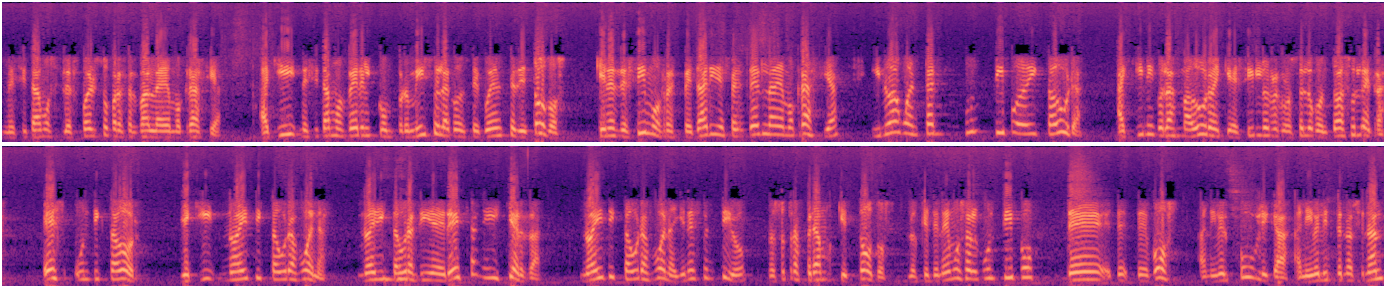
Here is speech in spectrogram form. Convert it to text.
necesitamos el esfuerzo para salvar la democracia. Aquí necesitamos ver el compromiso y la consecuencia de todos, quienes decimos respetar y defender la democracia y no aguantar ningún tipo de dictadura. Aquí Nicolás Maduro, hay que decirlo y reconocerlo con todas sus letras, es un dictador. Y aquí no hay dictaduras buenas no hay dictaduras ni de derecha ni de izquierda, no hay dictaduras buenas. Y en ese sentido nosotros esperamos que todos los que tenemos algún tipo de, voz a nivel pública, a nivel internacional,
